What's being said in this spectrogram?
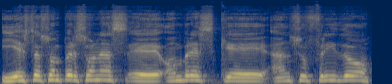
¿Y estas son personas, eh, hombres que han sufrido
